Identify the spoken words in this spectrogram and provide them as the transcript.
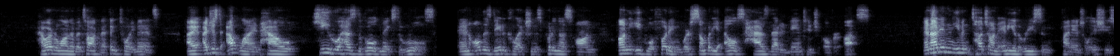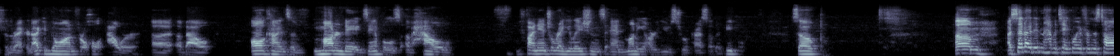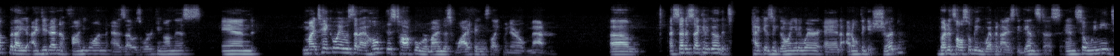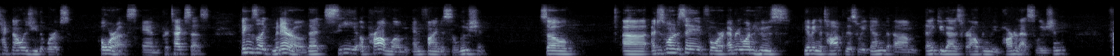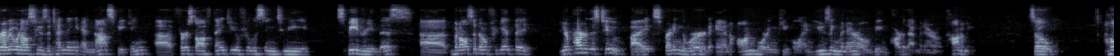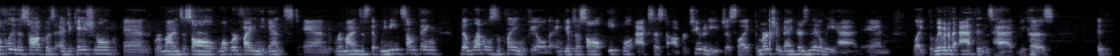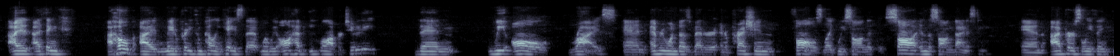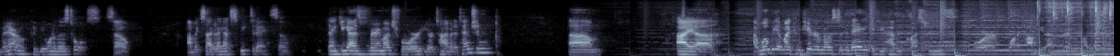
however long I've been talking, I think 20 minutes, I, I just outlined how he who has the gold makes the rules. And all this data collection is putting us on unequal footing where somebody else has that advantage over us. And I didn't even touch on any of the recent financial issues for the record. I could go on for a whole hour uh, about all kinds of modern day examples of how financial regulations and money are used to oppress other people. So um, I said I didn't have a takeaway for this talk, but I, I did end up finding one as I was working on this. And my takeaway was that I hope this talk will remind us why things like Monero matter. Um, I said a second ago that tech isn't going anywhere, and I don't think it should, but it's also being weaponized against us. And so we need technology that works for us and protects us. Things like Monero that see a problem and find a solution. So uh, I just wanted to say for everyone who's giving a talk this weekend, um, thank you guys for helping be part of that solution for everyone else who's attending and not speaking, uh, first off, thank you for listening to me speed read this. Uh, but also don't forget that you're part of this too by spreading the word and onboarding people and using Monero and being part of that Monero economy. So hopefully this talk was educational and reminds us all what we're fighting against and reminds us that we need something that levels the playing field and gives us all equal access to opportunity, just like the merchant bankers in Italy had and like the women of Athens had, because it, I, I think I hope I made a pretty compelling case that when we all have equal opportunity, then we all rise and everyone does better and oppression falls like we saw in the, saw in the Song Dynasty. And I personally think Monero could be one of those tools. So I'm excited I got to speak today. So thank you guys very much for your time and attention. Um, I uh, I will be at my computer most of the day if you have any questions or want to copy that script. Like.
